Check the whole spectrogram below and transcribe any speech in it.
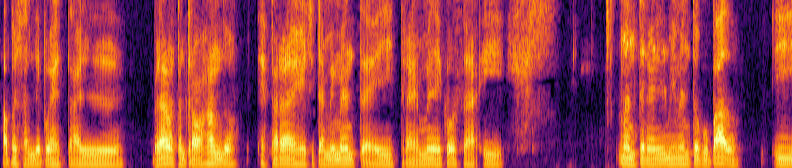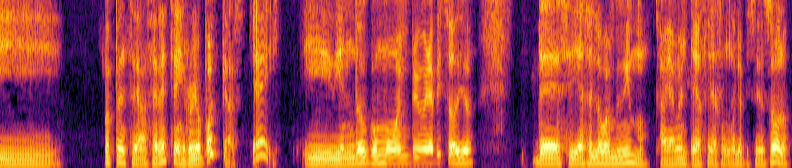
a pesar de pues estar, ¿verdad? No estar trabajando es para ejercitar mi mente y distraerme de cosas y mantener mi mente ocupado. Y pues pensé en hacer este en rollo podcast, yay. Y viendo como en primer episodio decidí hacerlo por mí mismo. obviamente ya sería haciendo el episodio solo.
